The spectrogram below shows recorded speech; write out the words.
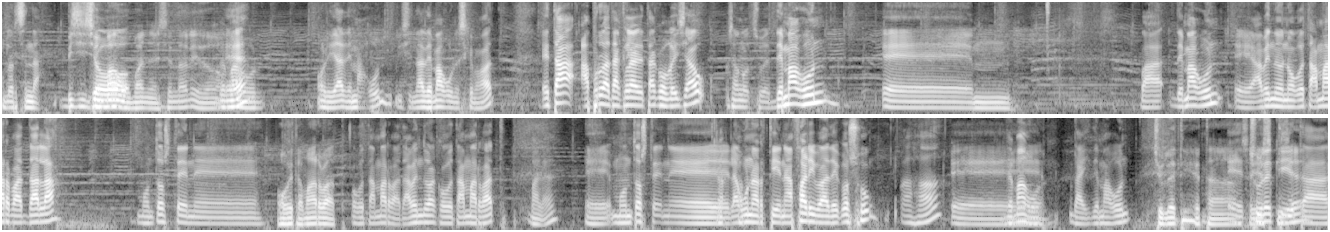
Ulertzen da, bizizo... Demagun, baina izen da hori edo. Eh? Demagun. Hori da, demagun, izin da demagun eskema bat. Eta apur eta klaretako gehiago, esango zuet, demagun, eh, ba, demagun, eh, abenduen hogeta mar bat dala, montosten, eh, Hogeita mar bat. hogeta mar bat, abenduak hogeta mar bat, Vale. eh, montosten eh, lagun artien afari bat dekozu. Aha. Eh, Demagun. Bai, demagun. Txuleti eta Eh, txuleti eta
